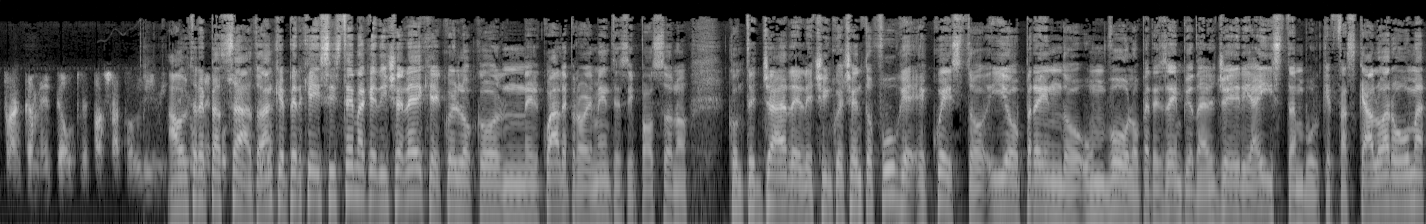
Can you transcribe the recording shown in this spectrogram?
francamente ha oltrepassato il limite. Ha oltrepassato, anche perché il sistema che dice lei che è quello con il quale probabilmente si possono conteggiare le 500 fughe è questo, io prendo un volo per esempio da Algeria a Istanbul che fa scalo a Roma,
